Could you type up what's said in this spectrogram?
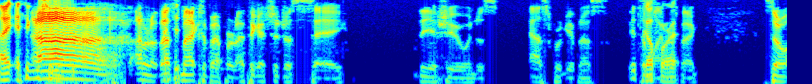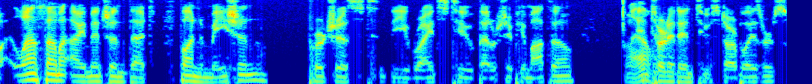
I, I think we should. Ah, I don't know. That's max of effort. I think I should just say the issue and just ask forgiveness. It's a Go minor for it. thing. So last time I mentioned that Funimation purchased the rights to Battleship Yamato oh. and turned it into Star Blazers.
